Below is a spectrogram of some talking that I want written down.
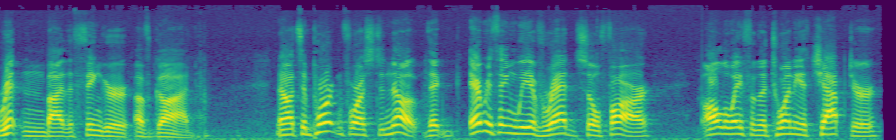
written by the finger of God. Now, it's important for us to note that everything we have read so far, all the way from the 20th chapter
